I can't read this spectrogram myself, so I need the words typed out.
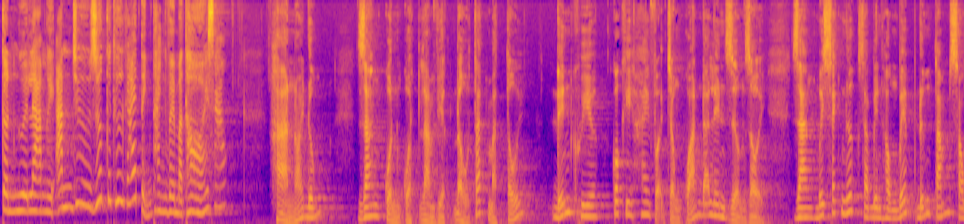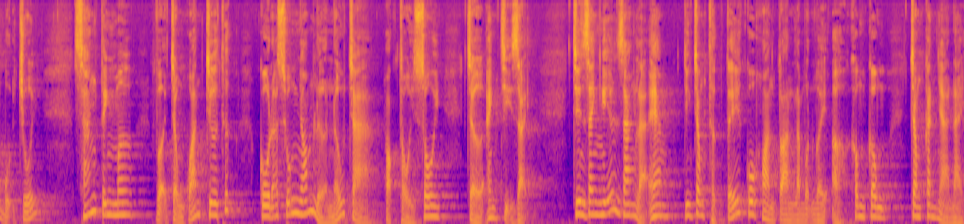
Cần người làm người ăn chứ Rước cái thứ gái tỉnh thành về mà thờ hay sao? Hà nói đúng. Giang quần quật làm việc đầu tắt mặt tối. Đến khuya Có khi hai vợ chồng quán đã lên giường rồi. Giang mới xách nước ra bên hông bếp đứng tắm sau bụi chuối. Sáng tinh mơ, vợ chồng quán chưa thức, cô đã xuống nhóm lửa nấu trà hoặc thổi sôi chờ anh chị dậy. Trên danh nghĩa Giang là em, nhưng trong thực tế cô hoàn toàn là một người ở không công trong căn nhà này.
